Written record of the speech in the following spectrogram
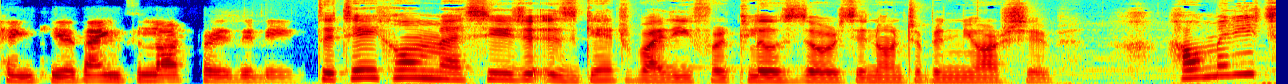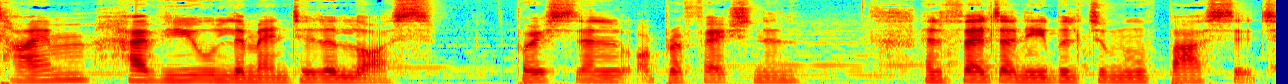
thank you. Thanks a lot for the day. The take home message is get ready for closed doors in entrepreneurship. How many times have you lamented a loss, personal or professional, and felt unable to move past it?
